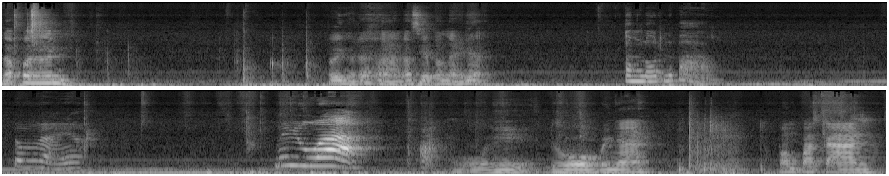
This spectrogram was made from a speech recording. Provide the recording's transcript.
แล้วปืน ปืนของทหารเอาเสียบตรงไหนเนี่ย ตรงรถหรือเปล่า ตรงไหนอะ ไม่รู้อะโอ้ นี่ ดู เป็นไง ป้อมปราการอะอะ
